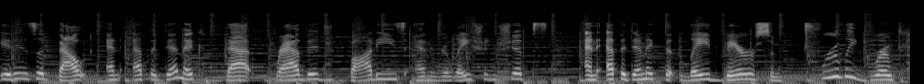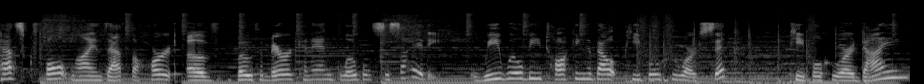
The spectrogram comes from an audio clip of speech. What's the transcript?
It is about an epidemic that ravaged bodies and relationships, an epidemic that laid bare some truly grotesque fault lines at the heart of both American and global society. We will be talking about people who are sick, people who are dying,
